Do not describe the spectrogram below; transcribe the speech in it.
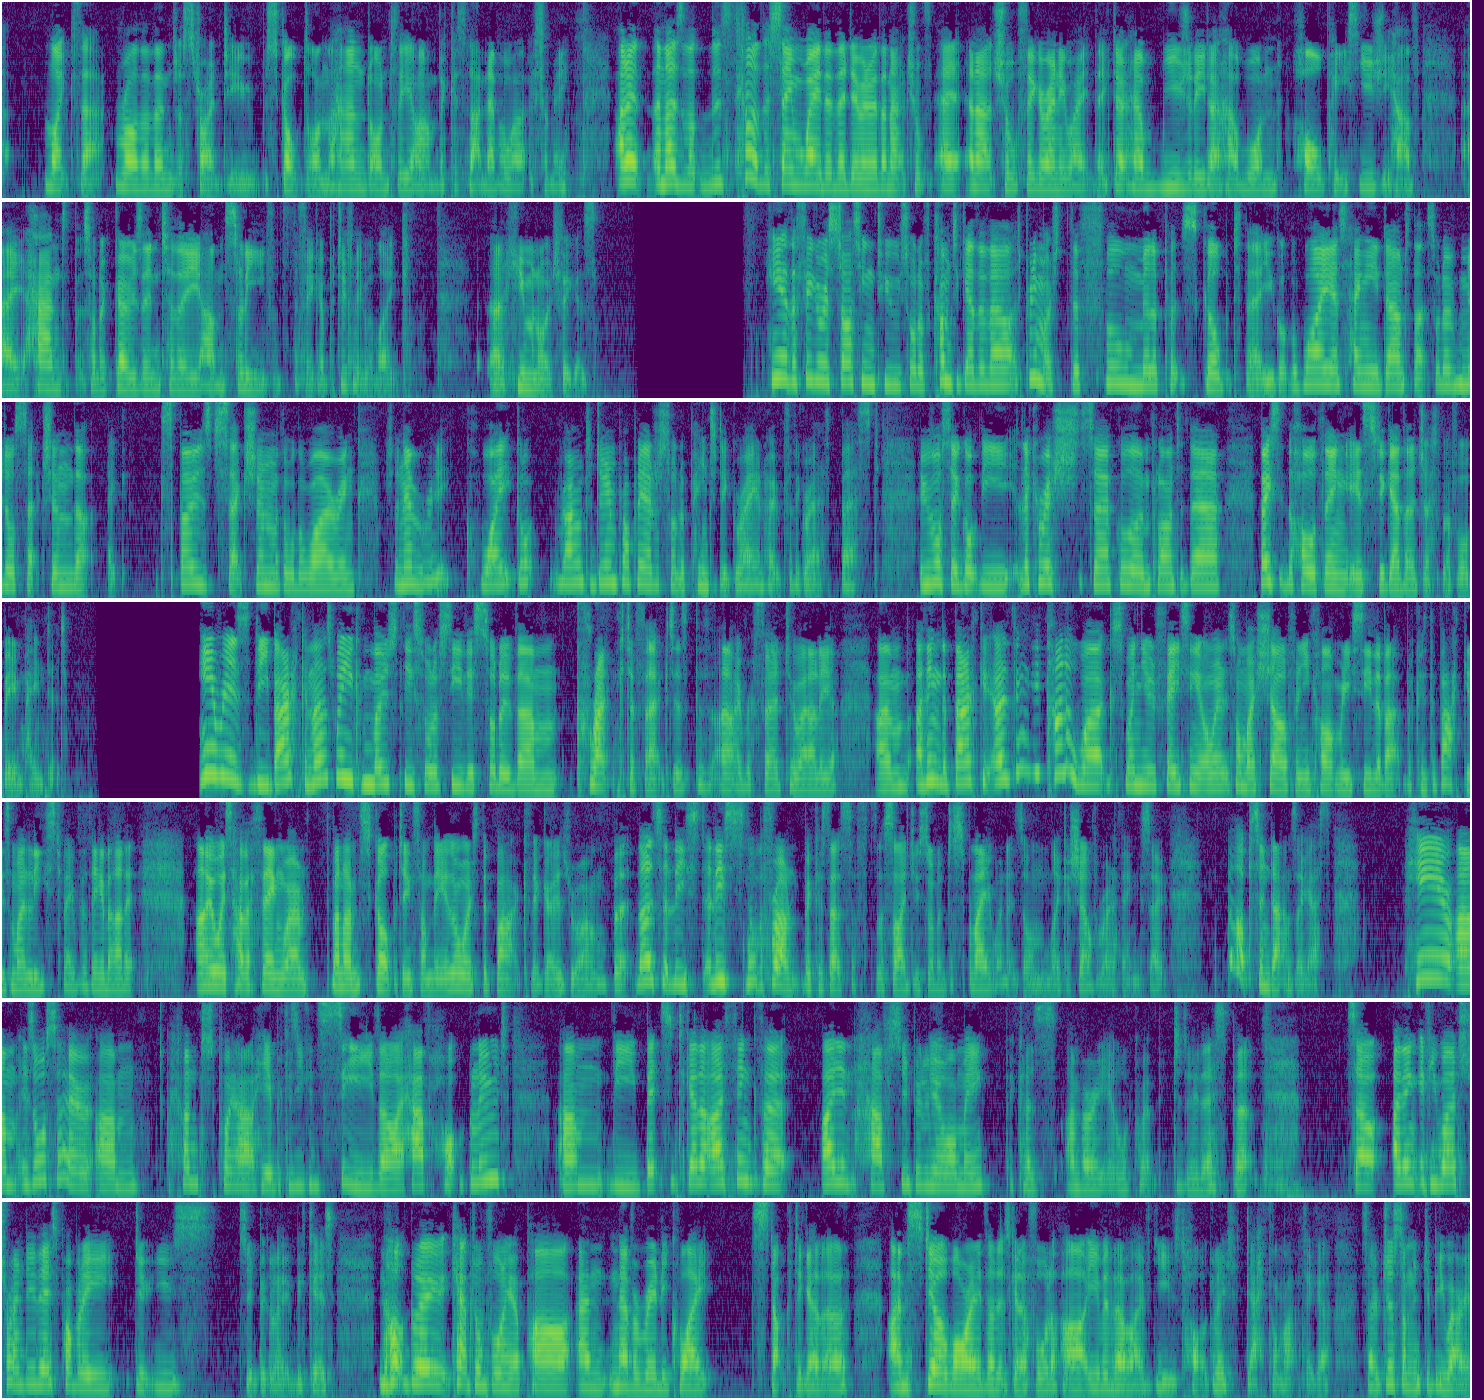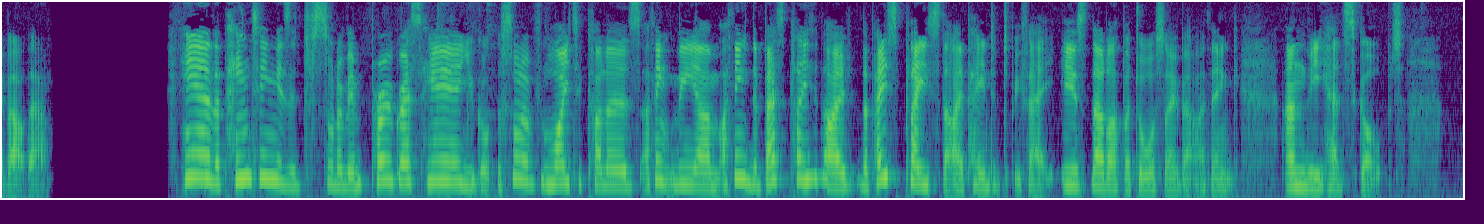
like that, rather than just trying to sculpt on the hand onto the arm because that never works for me. I don't, and that's, that's kind of the same way that they're doing with an actual an actual figure anyway. They don't have usually don't have one whole piece. Usually have a hand that sort of goes into the um, sleeve of the figure, particularly with like uh, humanoid figures. Here the figure is starting to sort of come together there. That's pretty much the full Milliput sculpt there. You've got the wires hanging down to that sort of middle section that exposed section with all the wiring, which I never really quite got round to doing properly. I just sort of painted it grey and hoped for the best. We've also got the licorice circle implanted there. Basically, the whole thing is together just before being painted. Here is the back, and that's where you can mostly sort of see this sort of um, cracked effect, as I referred to earlier. Um, I think the back, I think it kind of works when you're facing it or when it's on my shelf and you can't really see the back because the back is my least favourite thing about it. I always have a thing where I'm, when I'm sculpting something, it's always the back that goes wrong. But that's at least, at least it's not the front because that's the side you sort of display when it's on like a shelf or anything. So ups and downs, I guess. Here um, is also um, I wanted to point out here because you can see that I have hot glued um, the bits together. I think that I didn't have super glue on me because I'm very ill equipped to do this, but so I think if you were to try and do this, probably do use super glue because the hot glue kept on falling apart and never really quite stuck together. I'm still worried that it's going to fall apart even though I've used hot glue to death on that figure. So just something to be wary about there. Here, the painting is just sort of in progress here. You've got the sort of lighter colours. I think the um I think the best place that I the best place that I painted to be fair is that upper torso bit, I think, and the head sculpt.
